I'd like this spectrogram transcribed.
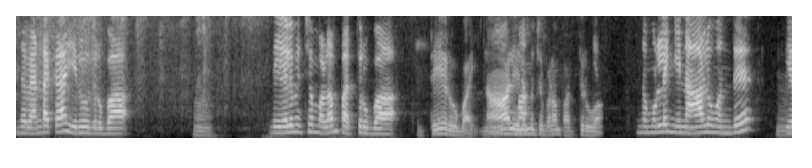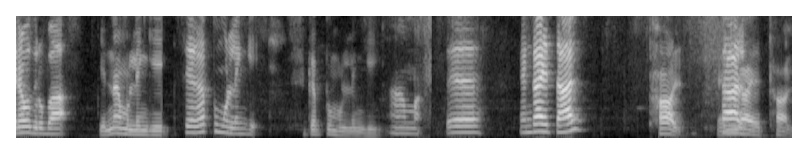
இந்த வெண்டைக்காய் இருபது ரூபா. ம். இந்த எலுமிச்சம்பழம் பத்து ரூபா. பத்தே ரூபாய். நாலு எலுமிச்சம்பழம் பத்து ரூபா. இந்த முள்ளங்கி நாலும் வந்து இருபது ரூபா. என்ன முள்ளங்கி? சிகப்பு முள்ளங்கி. சிகப்பு முள்ளங்கி. ஆமாம் வெங்காயத்தாள். தாள். வெங்காயத்தாள்.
